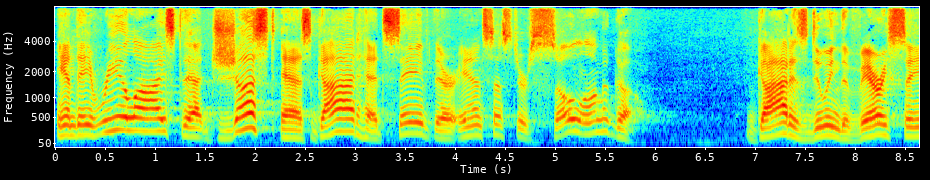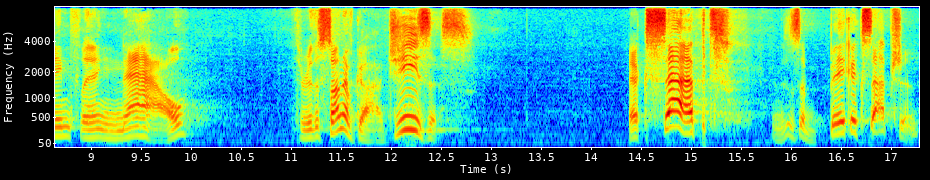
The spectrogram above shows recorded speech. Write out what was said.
And they realized that just as God had saved their ancestors so long ago, God is doing the very same thing now through the Son of God, Jesus. Except, this is a big exception,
